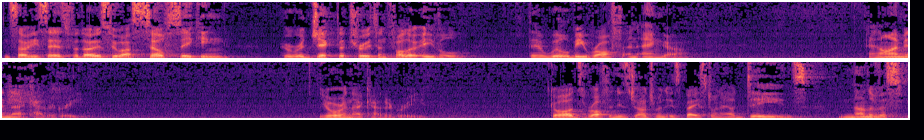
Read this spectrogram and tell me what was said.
And so he says, for those who are self-seeking, who reject the truth and follow evil, there will be wrath and anger. And I'm in that category. You're in that category. God's wrath and his judgment is based on our deeds. None of us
